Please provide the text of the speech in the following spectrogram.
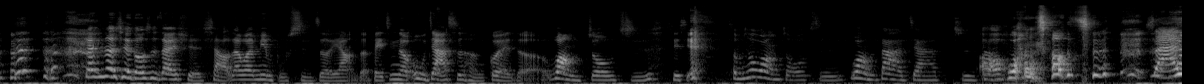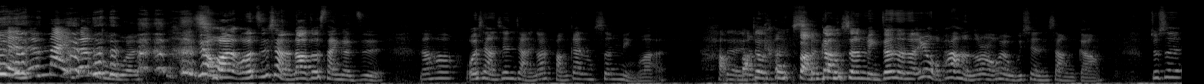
但是那些都是在学校，在外面不是这样的。北京的物价是很贵的，望周知。谢谢。什么是望周知？望大家知道。哦，望周知，傻眼，在卖一段古文。因为我我只想得到这三个字。然后我想先讲一段防杠声明了。好，对，就防杠声明，真的呢，因为我怕很多人会无限上纲，就是。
